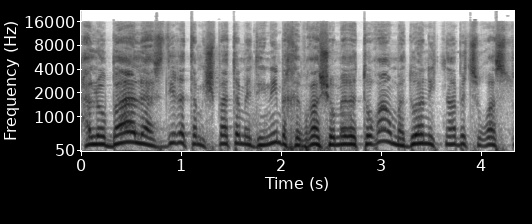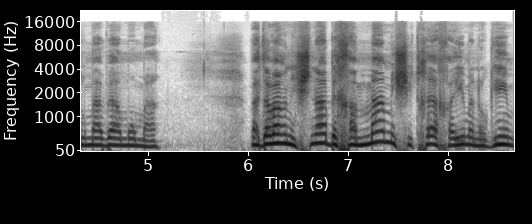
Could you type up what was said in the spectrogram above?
הלא באה להסדיר את המשפט המדיני בחברה שומרת תורה ומדוע ניתנה בצורה סתומה ועמומה. והדבר נשנה בכמה משטחי החיים הנוגעים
